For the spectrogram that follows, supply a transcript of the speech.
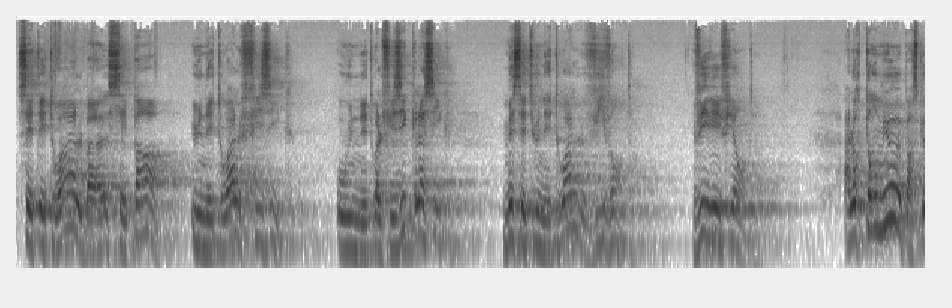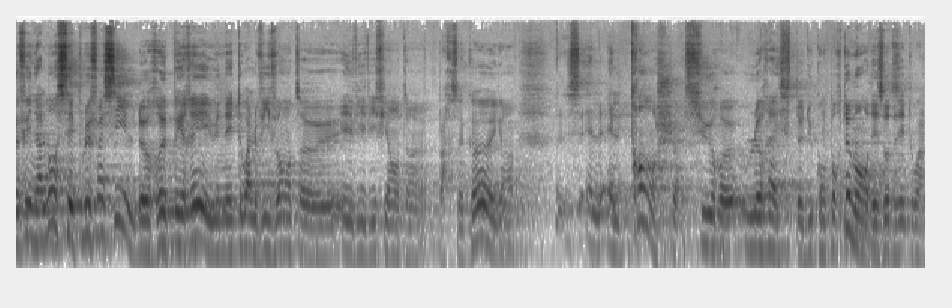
cette étoile, ben, ce n'est pas une étoile physique ou une étoile physique classique, mais c'est une étoile vivante, vivifiante. Alors tant mieux, parce que finalement c'est plus facile de repérer une étoile vivante euh, et vivifiante, hein, parce qu'elle elle tranche sur euh, le reste du comportement des autres étoiles.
